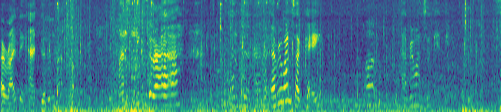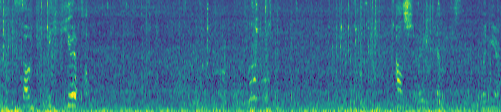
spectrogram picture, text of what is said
arriving at Gunung Batok with Mas Indra. And uh, everyone's okay. Everyone's okay. It's so beautiful. I'll show you guys when you're.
